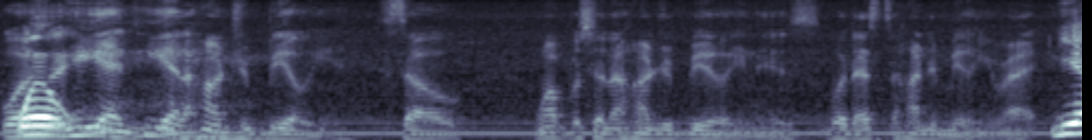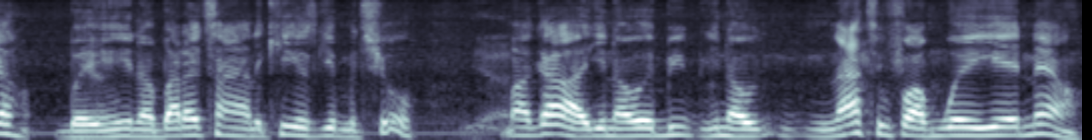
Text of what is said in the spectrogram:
Well, Well- he had he had a 100 billion. So 1% of 100 billion is, well, that's the 100 million, right? Yeah, but you know, by the time the kids get mature, Yeah. my God, you know, it'd be, you know, not too far from where he at now.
